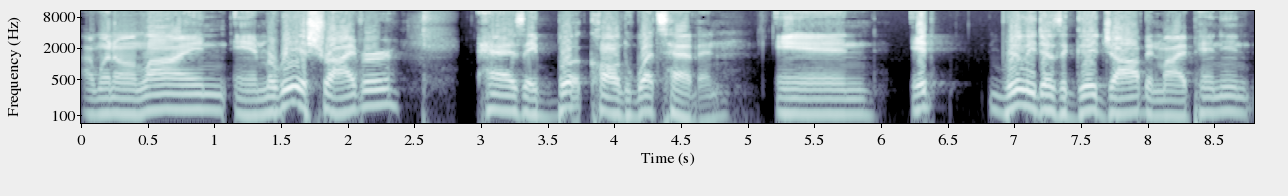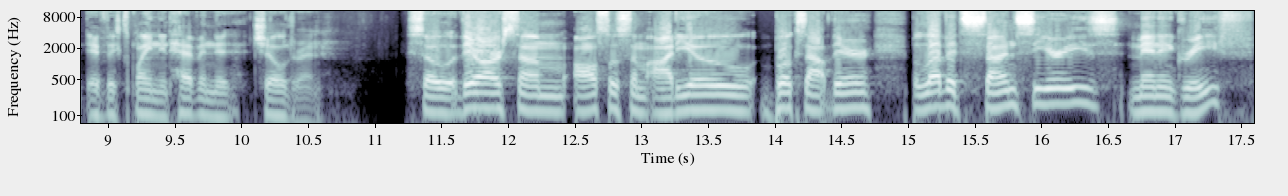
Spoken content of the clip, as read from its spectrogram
I went online, and Maria Shriver has a book called What's Heaven, and it really does a good job, in my opinion, of explaining heaven to children. So there are some also some audio books out there. Beloved Son series, Men in Grief,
